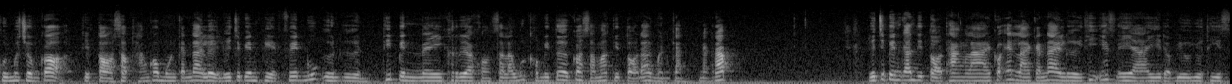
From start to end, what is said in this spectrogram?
คุณผู้ชมก็ติดต่อสอบถามข้อมูลกันได้เลย หรือจะเป็นเพจ Facebook อื่น ๆ ที่เป็นในเครือของสารวุฒิคอมพิวเตอร์ก็สามารถติดต่อได้เหมือนกันนะครับ รือจะเป็นการติดต่อทางไลน์ก็แอดไลน์กันได้เลยที่ s a r e w u t c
